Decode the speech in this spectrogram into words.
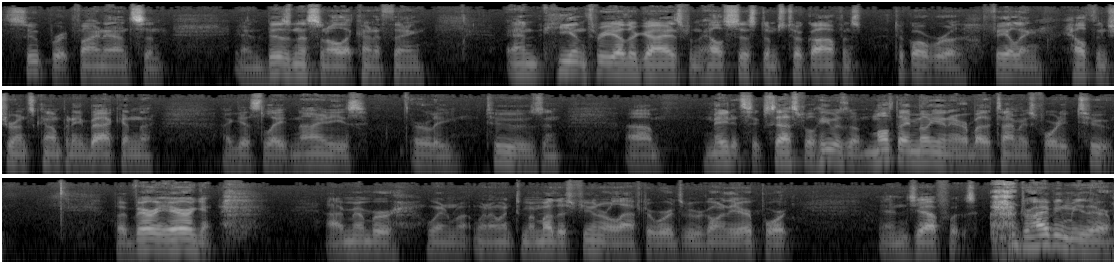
super at finance and, and business and all that kind of thing. And he and three other guys from the health systems took off and took over a failing health insurance company back in the, I guess, late 90s, early 2s, and um, made it successful. He was a multimillionaire by the time he was 42, but very arrogant. I remember when, when I went to my mother's funeral afterwards, we were going to the airport, and Jeff was driving me there.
